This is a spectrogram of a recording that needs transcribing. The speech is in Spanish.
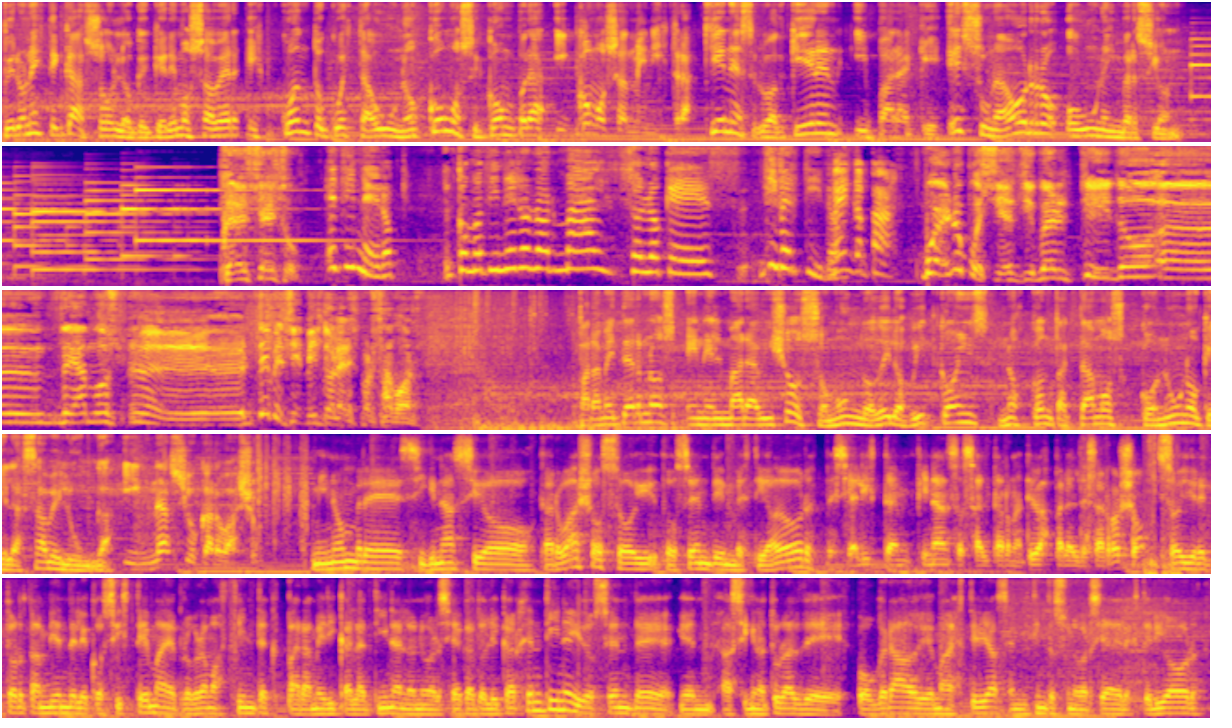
Pero en este caso lo que queremos saber es cuánto cuesta uno, cómo se compra y cómo se administra, quiénes lo adquieren y para qué. ¿Es un ahorro o una inversión? ¿Qué es eso? Es dinero. Como dinero normal, solo que es divertido. Venga, pa. Bueno, pues si es divertido, eh, veamos. Eh, deme 100 mil dólares, por favor. Para meternos en el maravilloso mundo de los bitcoins, nos contactamos con uno que la sabe lunga, Ignacio Carballo. Mi nombre es Ignacio Carballo, soy docente investigador, especialista en finanzas alternativas para el desarrollo. Soy director también del ecosistema de programas FinTech para América Latina en la Universidad Católica Argentina y docente en asignaturas de posgrado y de maestrías en distintas universidades del exterior.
